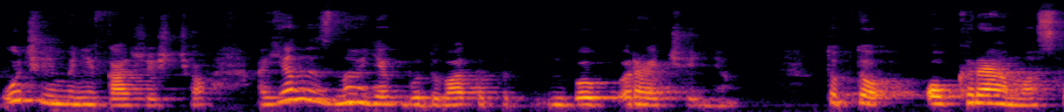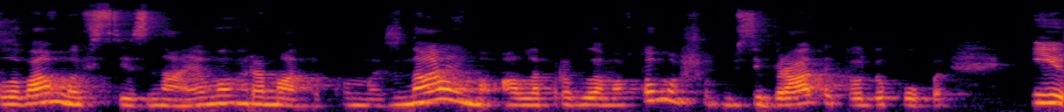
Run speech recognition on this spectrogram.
учень мені каже, що а я не знаю, як будувати речення. Тобто окремо слова ми всі знаємо, граматику ми знаємо, але проблема в тому, щоб зібрати то докупи. І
